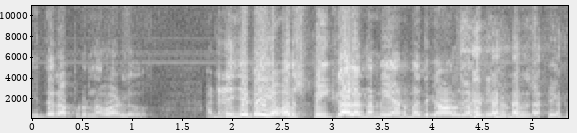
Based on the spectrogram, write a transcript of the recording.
ఇద్దరు అప్పుడున్న వాళ్ళు. అంటే నేను చెప్పా ఎవరు స్పీక్ కావాలన్నా మీ అనుమతి కావాలి కాబట్టి మిమ్మల్ని స్పీక్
